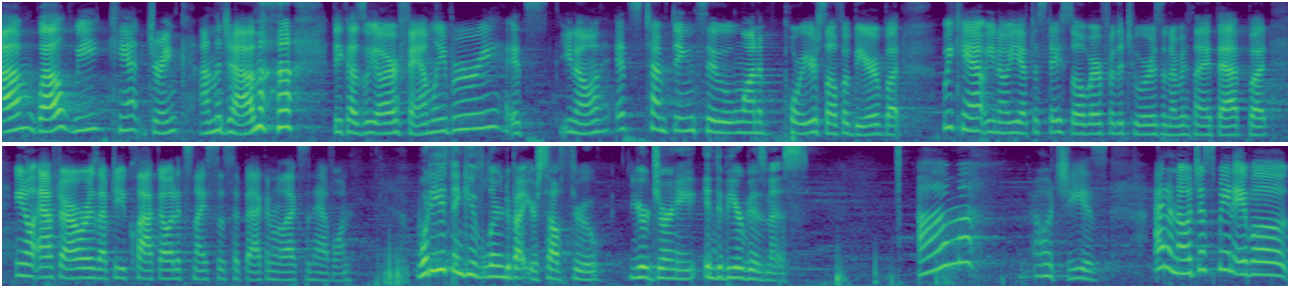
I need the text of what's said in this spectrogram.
Um, well, we can't drink on the job because we are a family brewery. It's you know it's tempting to want to pour yourself a beer, but we can't. You know you have to stay sober for the tours and everything like that. But you know after hours, after you clock out, it's nice to sit back and relax and have one. What do you think you've learned about yourself through your journey in the beer business? Um, oh geez, I don't know. Just being able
